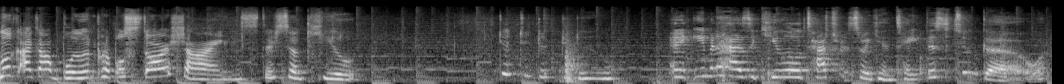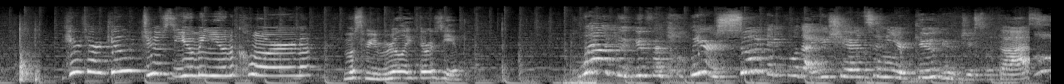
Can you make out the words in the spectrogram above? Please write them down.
Look, I got blue and purple star shines. They're so cute. Do, do, do. And it even has a cute little attachment so we can take this to go. Here's our goo juice, Yumi Unicorn. You must be really thirsty. Well, Goo Goo friends, we are so thankful that you shared some of your Goo Goo juice with us.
